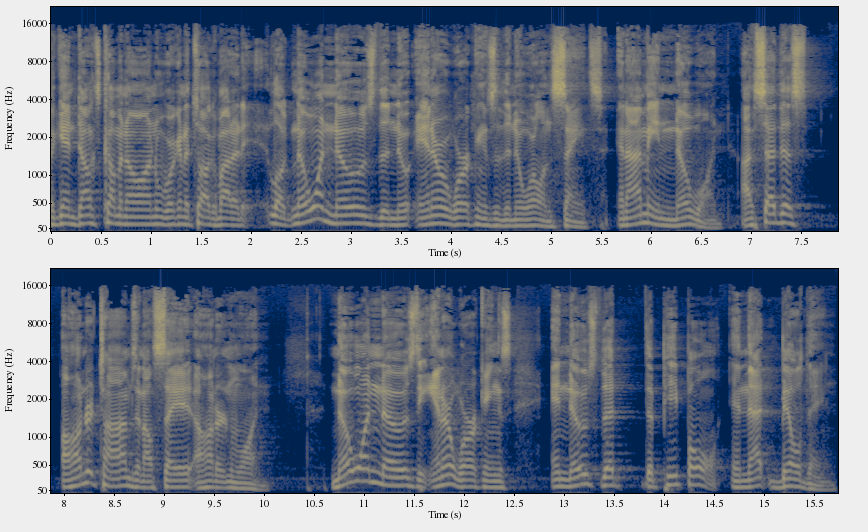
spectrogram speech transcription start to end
again, Dunk's coming on. We're going to talk about it. Look, no one knows the inner workings of the New Orleans Saints, and I mean no one. I've said this a hundred times, and I'll say it a hundred and one. No one knows the inner workings and knows that the people in that building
